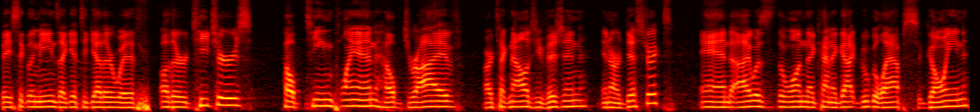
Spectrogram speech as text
Basically means I get together with other teachers, help team plan, help drive our technology vision in our district. And I was the one that kind of got Google Apps going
